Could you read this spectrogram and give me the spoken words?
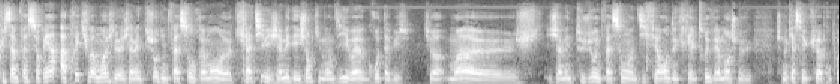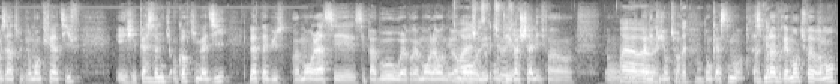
que ça me fasse rien. Après, tu vois, moi, je l'amène toujours d'une façon vraiment euh, créative et jamais des gens qui m'ont dit, ouais, gros, t'abuses. Tu vois, moi, euh, j'amène toujours une façon différente de créer le truc. Vraiment, je me, je me casse le cul à proposer un truc vraiment créatif. Et j'ai personne Mhm. qui- encore qui m'a dit, là, t'abuses. Vraiment, là, c'est c'est pas beau. Ou là, vraiment, là, on est vraiment, Ouais, on est, on lait. Enfin, on Ouais, n'est ouais, pas des pigeons, tu vois. Donc à ce, moment, à ce moment-là, vraiment, tu vois, vraiment,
